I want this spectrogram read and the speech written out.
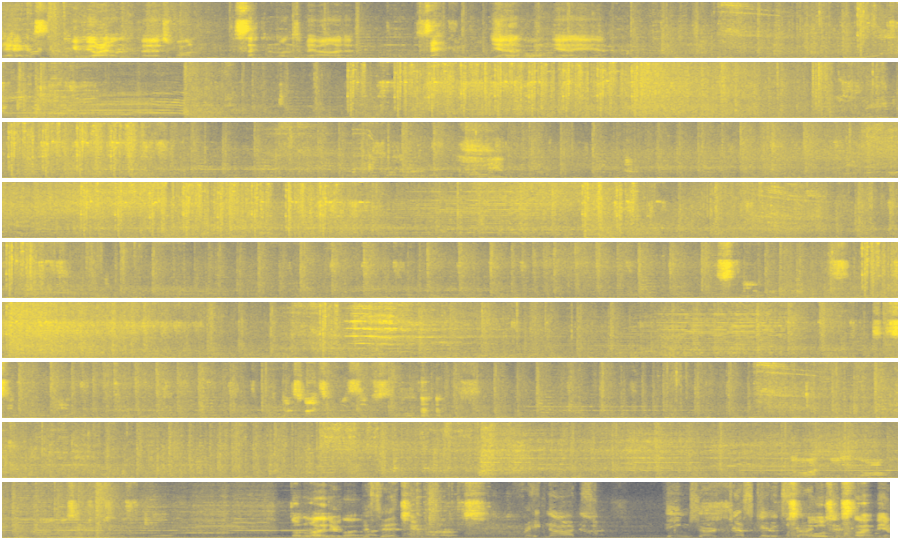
Yes. You'll be alright on the first one. The second one's a bit harder. Second one. Yeah, one. yeah, yeah,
